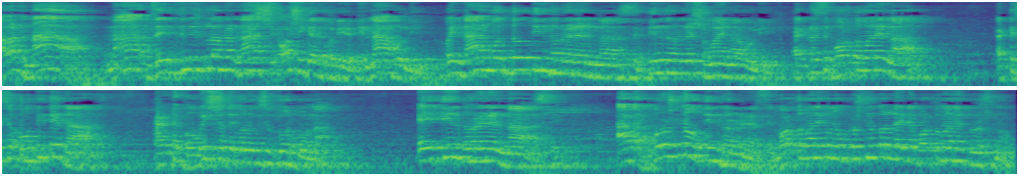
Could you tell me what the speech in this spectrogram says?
আবার না না, যে জিনিসগুলো আমরা না অস্বীকার করি আর কি, না বলি। ওই নার মধ্যেও তিন ধরনের না আছে, তিন ধরনের সময় না বলি। একটা হচ্ছে বর্তমানে না, একটা হচ্ছে অতীতে না একটা ভবিষ্যতে কোনো কিছু করব না। এই তিন ধরনের না আছে। আবার প্রশ্নও তিন ধরনের আছে। বর্তমানে কোনো প্রশ্ন করলে এটা বর্তমানের প্রশ্ন।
